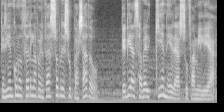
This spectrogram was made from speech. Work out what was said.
querían conocer la verdad sobre su pasado Querían saber quién era su familia.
